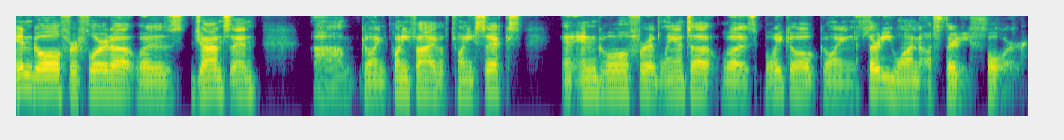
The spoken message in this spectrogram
In goal for Florida was Johnson, um, going 25 of 26. And end goal for Atlanta was Boyko going 31 of 34.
